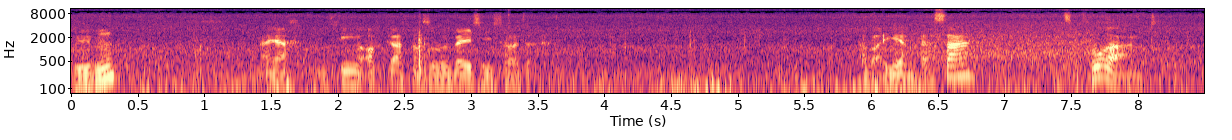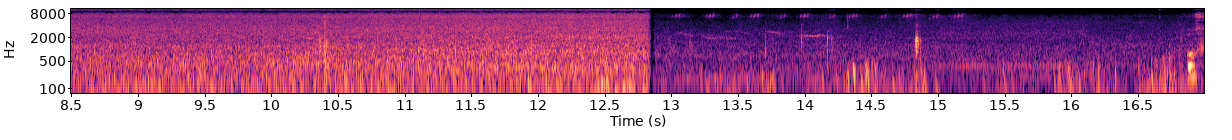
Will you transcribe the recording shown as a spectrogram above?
drüben. Naja, den kriegen wir auch gerade noch so bewältigt heute. Aber hier im Wasser ist hervorragend. Huch,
